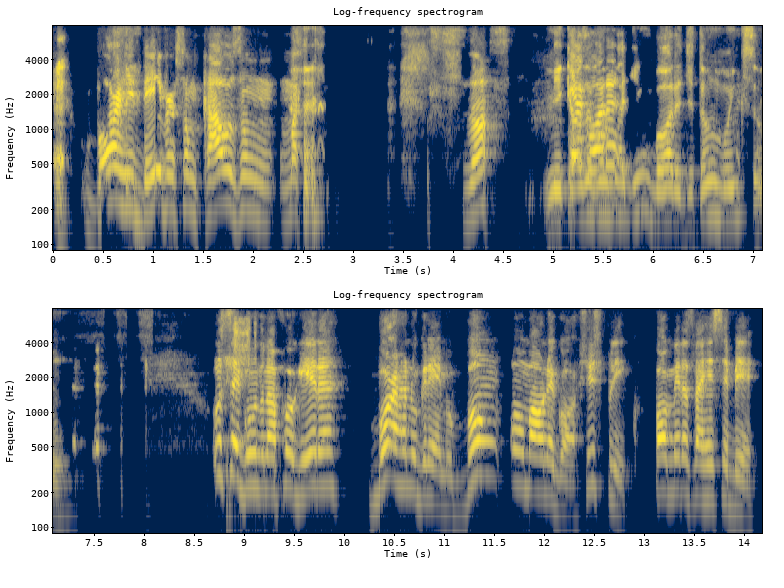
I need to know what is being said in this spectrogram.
Borre e Daverson causam uma Nossa. Me causa agora... vontade de ir embora, de tão ruim que são. o segundo na fogueira, Borra no Grêmio, bom ou mau negócio? Explico. Palmeiras vai receber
